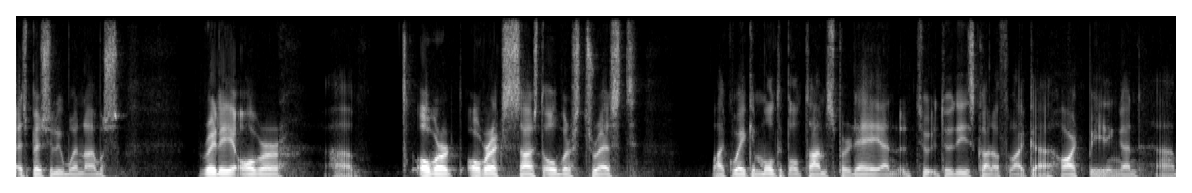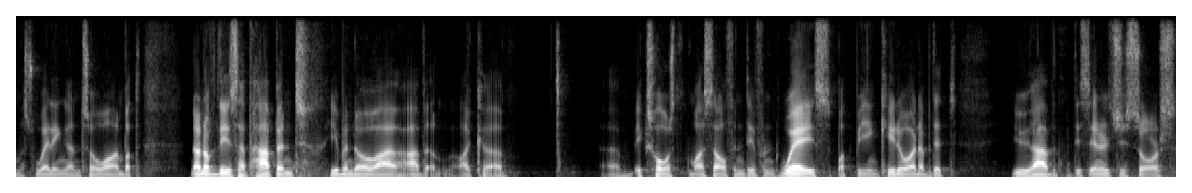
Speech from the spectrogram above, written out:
especially when I was really over uh, over over exercised, over stressed, like waking multiple times per day, and to to these kind of like uh, heart beating and um, sweating and so on. But none of these have happened, even though I, have like uh, uh, exhausted myself in different ways. But being keto adapted, you have this energy source.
